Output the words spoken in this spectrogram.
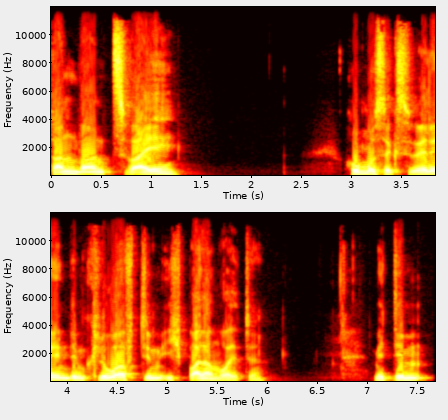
Dann waren zwei Homosexuelle in dem Klo, auf dem ich ballern wollte. Mit dem,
